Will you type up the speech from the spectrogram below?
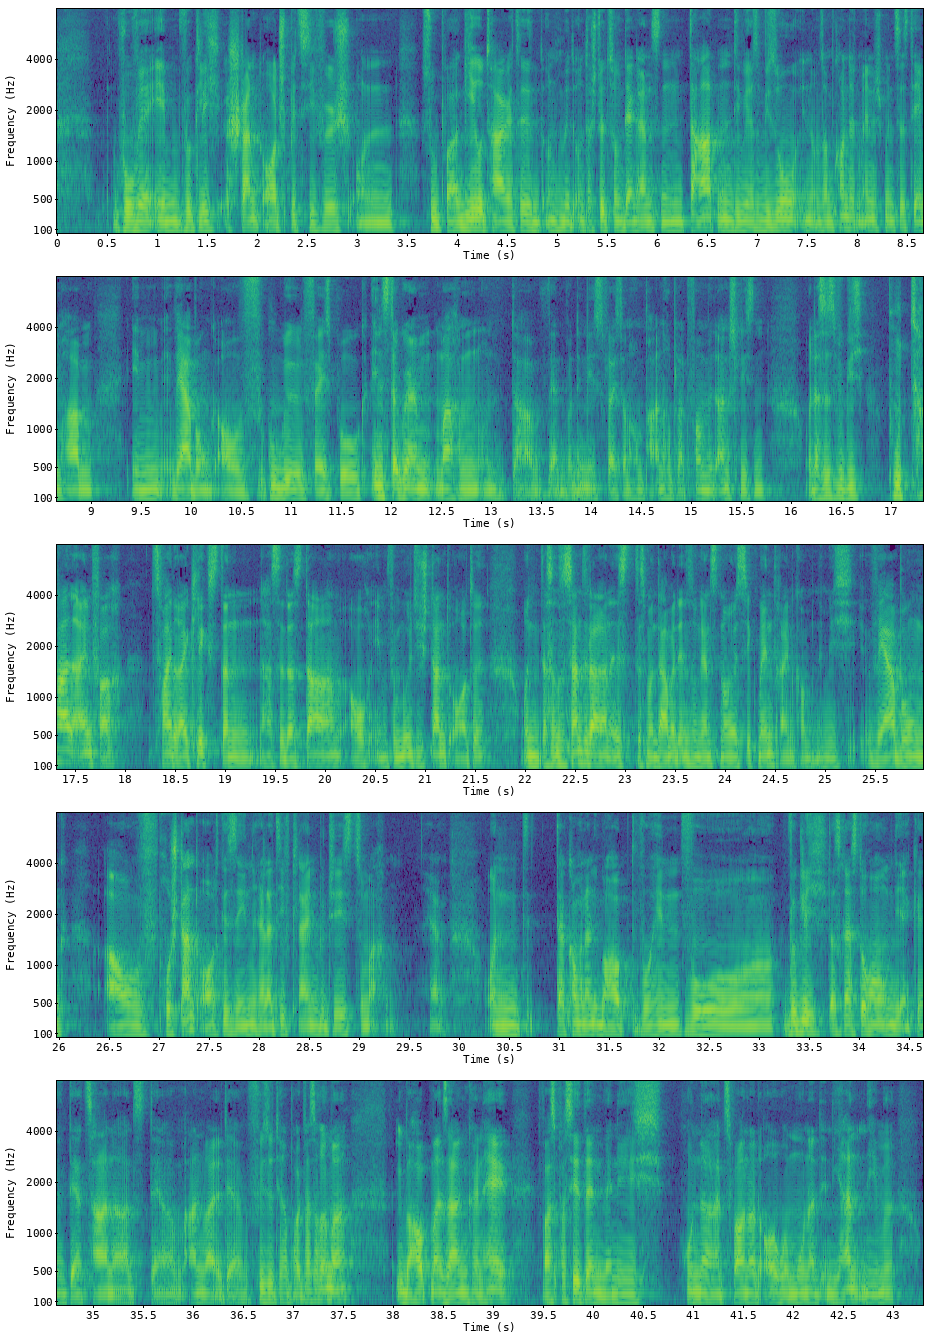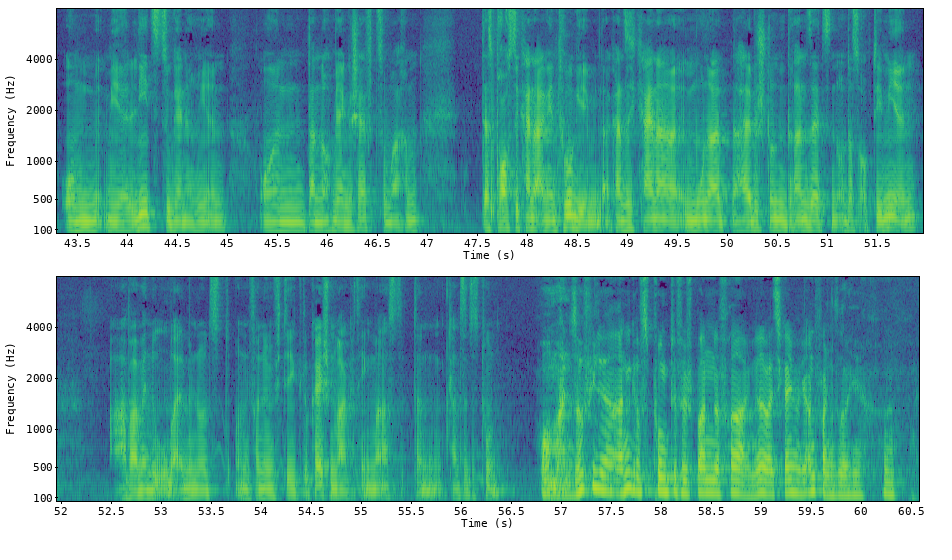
wo wir eben wirklich standortspezifisch und super geotargeted und mit Unterstützung der ganzen Daten, die wir sowieso in unserem Content-Management-System haben, in Werbung auf Google, Facebook, Instagram machen. Und da werden wir demnächst vielleicht auch noch ein paar andere Plattformen mit anschließen. Und das ist wirklich brutal einfach zwei, drei Klicks, dann hast du das da, auch eben für Multistandorte. Und das Interessante daran ist, dass man damit in so ein ganz neues Segment reinkommt, nämlich Werbung auf pro Standort gesehen relativ kleinen Budgets zu machen. Ja. Und da kommen wir dann überhaupt wohin, wo wirklich das Restaurant um die Ecke, der Zahnarzt, der Anwalt, der Physiotherapeut, was auch immer, überhaupt mal sagen können, hey, was passiert denn, wenn ich 100, 200 Euro im Monat in die Hand nehme, um mir Leads zu generieren und dann noch mehr Geschäft zu machen das brauchst du keine Agentur geben. Da kann sich keiner im Monat eine halbe Stunde dran setzen und das optimieren. Aber wenn du überall benutzt und vernünftig Location Marketing machst, dann kannst du das tun. Oh Mann, so viele Angriffspunkte für spannende Fragen. Ne? Da weiß ich gar nicht, wo ich anfangen soll hier.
